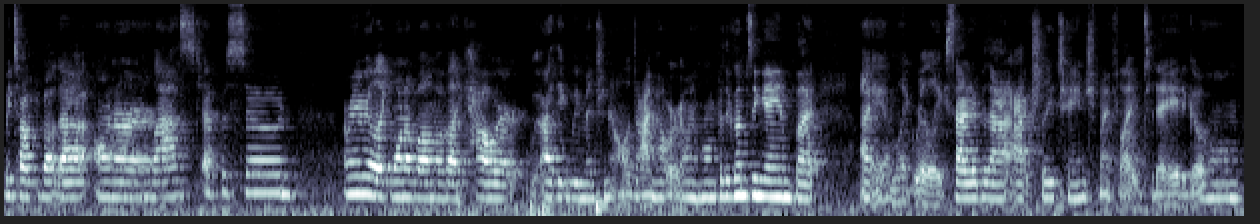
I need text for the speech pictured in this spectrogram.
we talked about that on our last episode, or maybe like one of them of like how we're. I think we mention it all the time how we're going home for the Clemson game, but I am like really excited for that. I actually changed my flight today to go home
